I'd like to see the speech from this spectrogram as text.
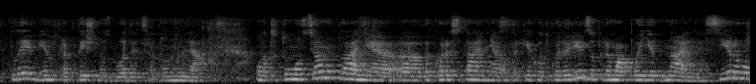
вплив він практично зводиться до нуля. От тому в цьому плані е, використання таких от кольорів, зокрема поєднання сірого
